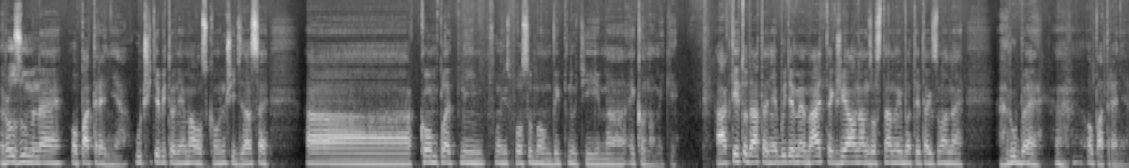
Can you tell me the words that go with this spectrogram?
rozumné opatrenia. Určite by to nemalo skončiť zase a, kompletným svojím spôsobom vypnutím ekonomiky. A ak tieto dáta nebudeme mať, tak žiaľ nám zostanú iba tie tzv. hrubé eh, opatrenia.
